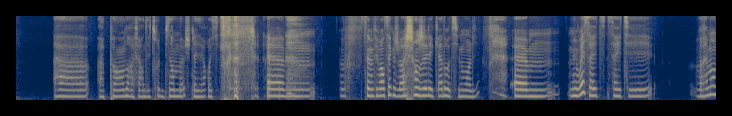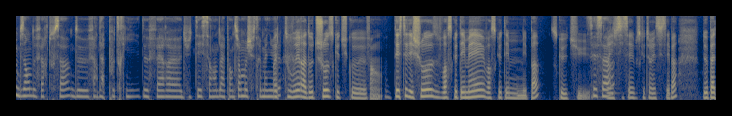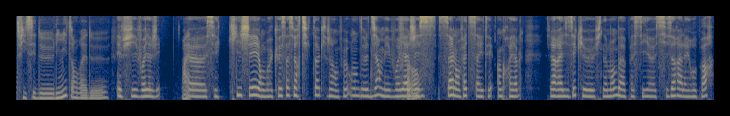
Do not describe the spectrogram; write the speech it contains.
à, à peindre, à faire des trucs bien moches d'ailleurs aussi. euh, ça me fait penser que je dois changer les cadres au-dessus de mon lit. Euh, mais ouais, ça a, ça a été vraiment bien de faire tout ça, de faire de la poterie, de faire euh, du dessin, de la peinture. Moi, je suis très manuelle. T'ouvrir à d'autres choses que tu. Enfin, tester des choses, voir ce que t'aimais, voir ce que t'aimais pas, ce que tu réussissais, ce que tu réussissais pas. De pas te fixer de limites, en vrai. De... Et puis, voyager. Euh, c'est cliché, on voit que ça sur TikTok, j'ai un peu honte de le dire, mais voyager seul, en fait, ça a été incroyable. J'ai réalisé que finalement, bah, passer 6 heures à l'aéroport,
